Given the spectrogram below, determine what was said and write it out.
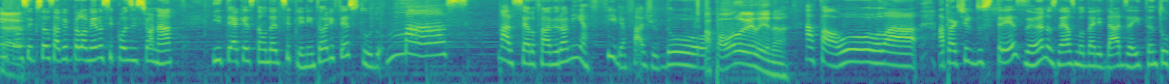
Então você precisa saber pelo menos se posicionar e ter a questão da disciplina. Então ele fez tudo. Mas Marcelo Fávero, a minha filha faz judô. A Paola ou Helena? A Paola. A partir dos três anos, né? As modalidades aí, tanto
